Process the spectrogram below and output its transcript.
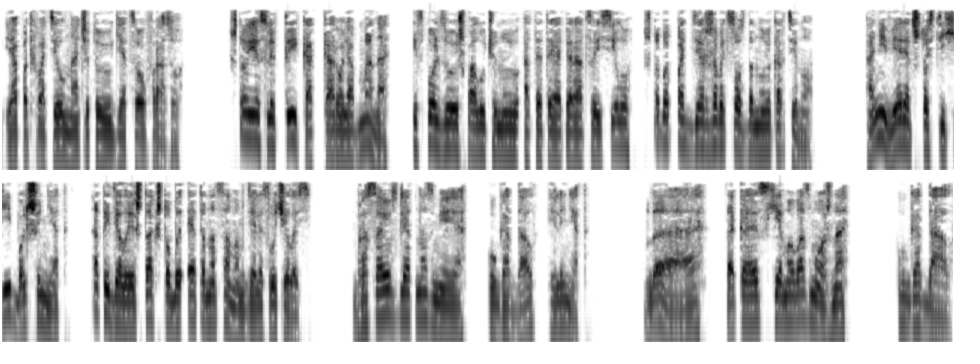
Я подхватил начатую Гетцо фразу. Что если ты, как король обмана, используешь полученную от этой операции силу, чтобы поддерживать созданную картину? Они верят, что стихий больше нет, а ты делаешь так, чтобы это на самом деле случилось. Бросаю взгляд на змея, угадал или нет. Да, такая схема возможна. Угадал.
